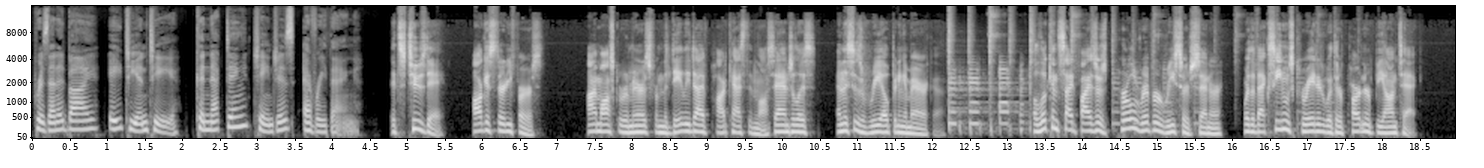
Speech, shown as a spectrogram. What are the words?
Presented by AT&T. Connecting changes everything. It's Tuesday, August 31st. I'm Oscar Ramirez from the Daily Dive podcast in Los Angeles, and this is Reopening America. A look inside Pfizer's Pearl River Research Center, where the vaccine was created with their partner BioNTech.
